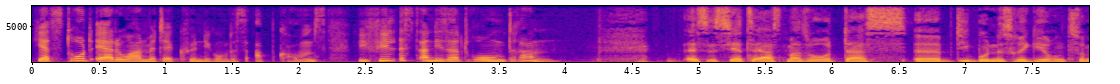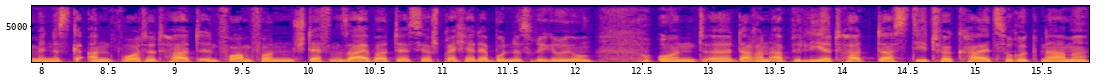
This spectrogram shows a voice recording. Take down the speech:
Jetzt droht Erdogan mit der Kündigung des Abkommens. Wie viel ist an dieser Drohung dran? Es ist jetzt erstmal so, dass äh, die Bundesregierung zumindest geantwortet hat in Form von Steffen Seibert, der ist ja Sprecher der Bundesregierung, und äh, daran appelliert hat, dass die Türkei zur Rücknahme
